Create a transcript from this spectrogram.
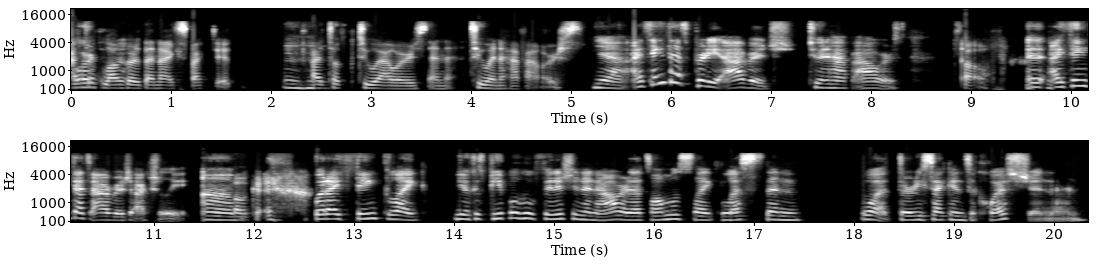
I Or took no. longer than I expected. I Mhm. took two hours and two and a half hours. Yeah, I think that's pretty average. Two and a half hours. Oh, I I think that's average actually. Um, okay. but I think like you know, because people who finish in an hour, that's almost like less than what thirty seconds a question, then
